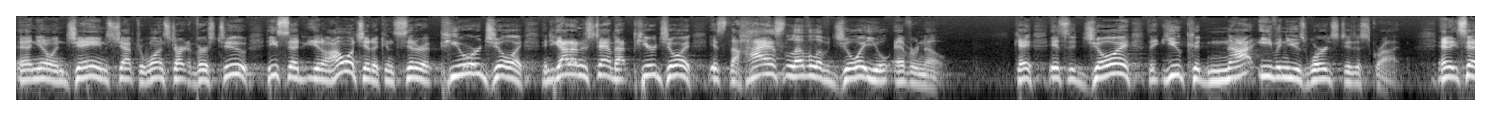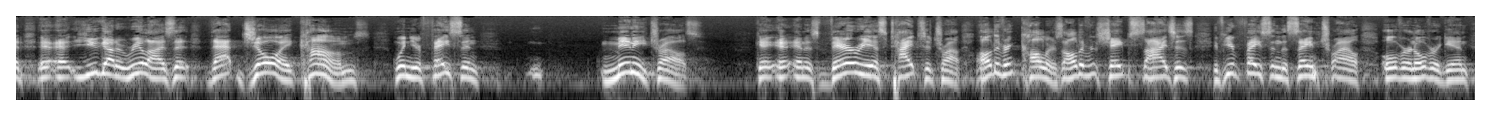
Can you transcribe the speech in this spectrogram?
and you know in james chapter 1 starting at verse 2 he said you know i want you to consider it pure joy. And you got to understand that pure joy it's the highest level of joy you'll ever know. Okay? It's a joy that you could not even use words to describe and he said uh, uh, you got to realize that that joy comes when you're facing many trials. Okay, and it's various types of trial, all different colors, all different shapes, sizes. If you're facing the same trial over and over again,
